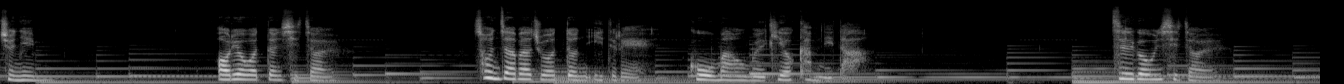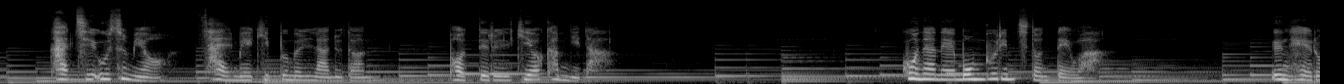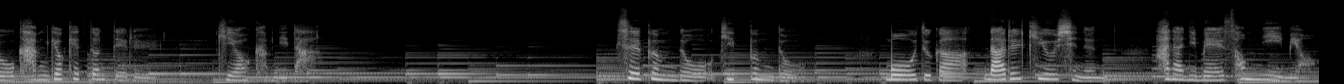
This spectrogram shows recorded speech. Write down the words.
주님, 어려웠던 시절 손잡아 주었던 이들의 고마움을 기억합니다. 즐거운 시절 같이 웃으며 삶의 기쁨을 나누던 벗들을 기억합니다. 고난에 몸부림치던 때와 은혜로 감격했던 때를 기억합니다. 슬픔도 기쁨도 모두가 나를 키우시는 하나님의 섭리이며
